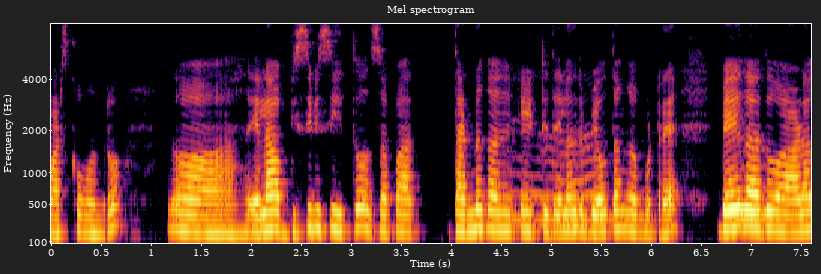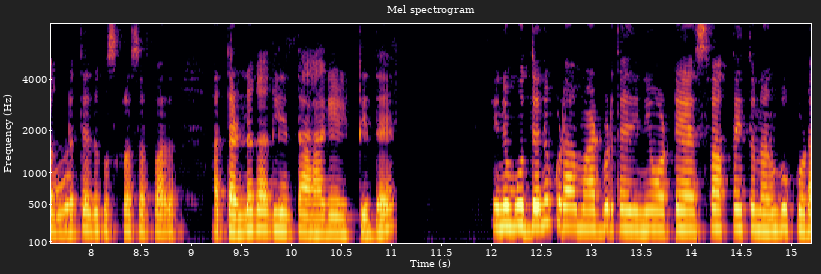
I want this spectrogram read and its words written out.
ಮಾಡಿಸ್ಕೊಂಬಂದರು ಎಲ್ಲ ಬಿಸಿ ಬಿಸಿ ಇತ್ತು. ಸ್ವಲ್ಪ ತಣ್ಣಗಾಗೋಕ್ಕೆ ಇಟ್ಟಿದ್ದೆ. ಇಲ್ಲಾಂದರೆ ಬೇವ್ತಂಗೆ ಆಗಿಬಿಟ್ರೆ ಬೇಗ ಅದು ಹಾಳಾಗ್ಬಿಡುತ್ತೆ. ಅದಕ್ಕೋಸ್ಕರ ಸ್ವಲ್ಪ ಅದು ಅದು ತಣ್ಣಗಾಗಲಿ ಅಂತ ಹಾಗೆ ಇಟ್ಟಿದ್ದೆ. ಇನ್ನು ಮುದ್ದೆನೂ ಕೂಡ ಮಾಡಿಬಿಡ್ತಾ ಇದ್ದೀನಿ. ಹೊಟ್ಟೆ ಹಸ್ವಾಗ್ತಾಯಿತ್ತು ನನಗೂ ಕೂಡ.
